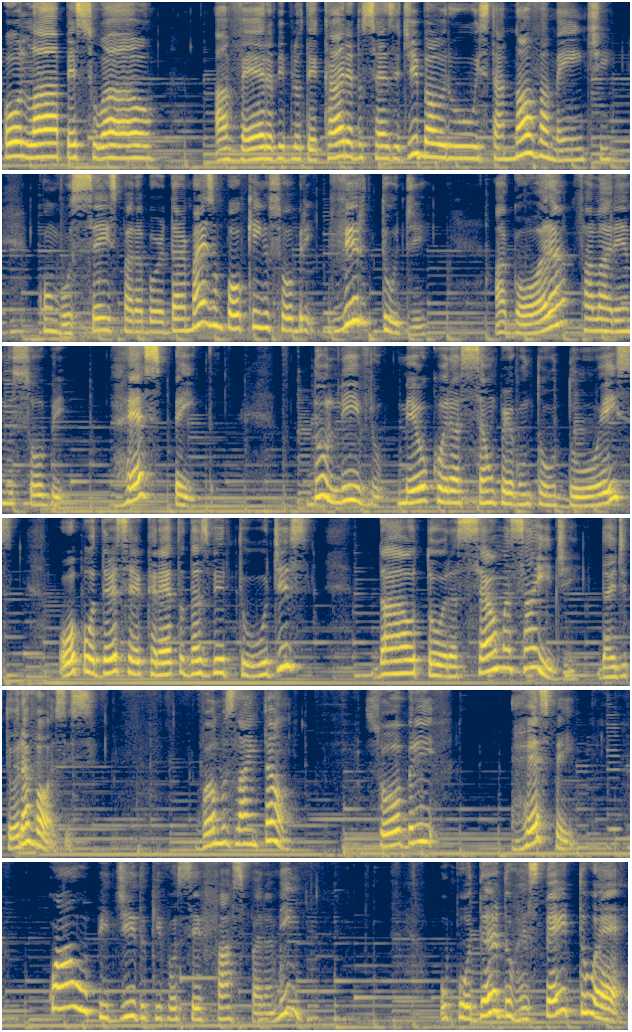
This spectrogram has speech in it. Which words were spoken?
Olá, pessoal! A Vera, bibliotecária do SESI de Bauru, está novamente com vocês para abordar mais um pouquinho sobre virtude. Agora falaremos sobre respeito. Do livro Meu Coração Perguntou 2, O Poder Secreto das Virtudes da autora Selma Said, da editora Vozes. Vamos lá então sobre respeito. Qual o pedido que você faz para mim? O poder do respeito é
